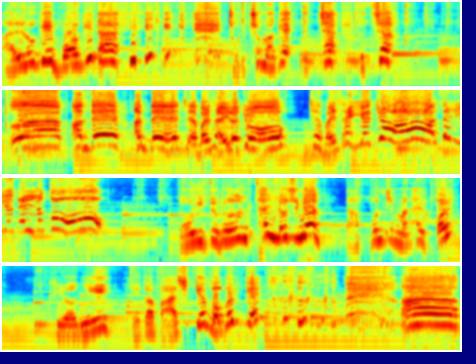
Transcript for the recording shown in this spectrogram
알로기의 먹이다. 촘촘하게, 으차, 으차. 으악, 안 돼, 안 돼. 제발 살려줘. 제발 살려줘. 살려달라고. 너희들은 살려주면 나쁜 짓만 할걸? 그러니 내가 맛있게 먹을게. 아,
